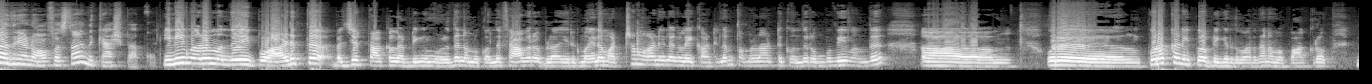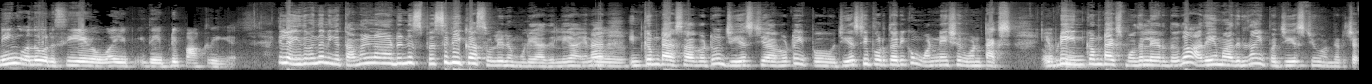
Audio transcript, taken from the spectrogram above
மாதிரியான ஆஃபர்ஸ் தான் இந்த கேஷ் பேக்கும் இனி வரும் வந்து இப்போ அடுத்த பட்ஜெட் தாக்கல் அப்படிங்கும்பொழுது நமக்கு வந்து ஃபேவரபிளா இருக்குமா? ஏன்னா மற்ற மாநிலங்களை காட்டிலும் தமிழ்நாட்டுக்கு வந்து ரொம்பவே வந்து ஒரு புறக்கணிப்பு அப்படிங்கிறது மாதிரி தான் நம்ம பார்க்குறோம். நீங்க வந்து ஒரு சிஏஓவா இதை எப்படி பார்க்குறீங்க? இல்ல இது வந்து நீங்க தமிழ்நாடுன்னு ஸ்பெசிஃபிக்கா சொல்லிட முடியாது இல்லையா? ஏன்னா இன்கம் டேக்ஸ் ஆகட்டும் ஜிஎஸ்டி ஆகட்டும் இப்போ ஜிஎஸ்டி பொறுத்த வரைக்கும் ஒன் நேஷன் ஒன் டேக்ஸ் எப்படி இன்கம் டேக்ஸ் முதல்ல இருந்ததோ அதே மாதிரி தான் இப்போ ஜிஎஸ்டியும் வந்துடுச்சு.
